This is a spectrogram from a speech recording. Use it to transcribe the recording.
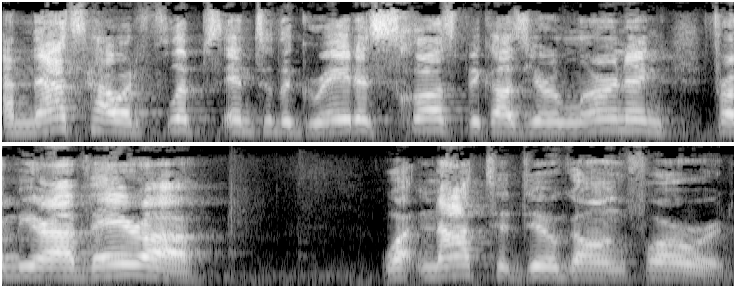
And that's how it flips into the greatest chos because you're learning from your Avera what not to do going forward.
